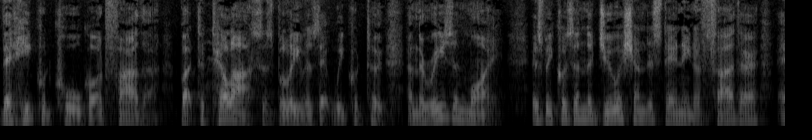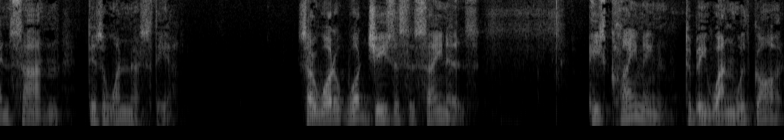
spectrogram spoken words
that he could call God Father, but to tell us as believers that we could too. And the reason why is because in the Jewish understanding of Father and Son, there's a oneness there. So, what, what Jesus is saying is, he's claiming to be one with God.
